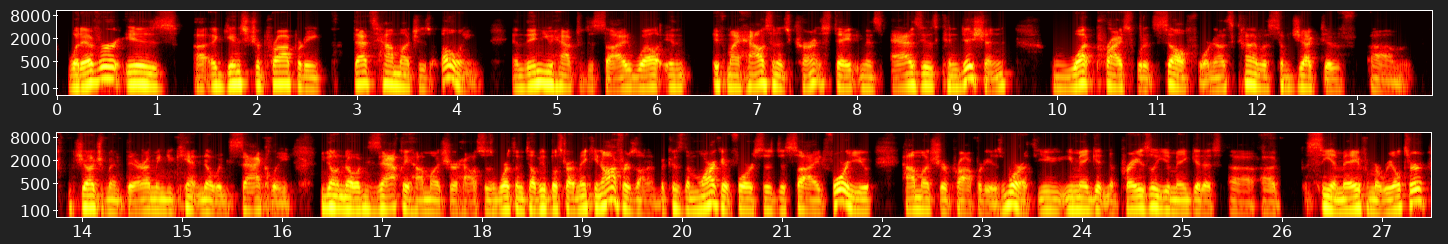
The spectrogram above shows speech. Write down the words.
whatever is uh, against your property, that's how much is owing. And then you have to decide, well, in if my house in its current state and its as is condition, what price would it sell for? Now it's kind of a subjective um, judgment there. I mean, you can't know exactly. You don't know exactly how much your house is worth until people start making offers on it because the market forces decide for you how much your property is worth. You you may get an appraisal, you may get a, a, a CMA from a realtor,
